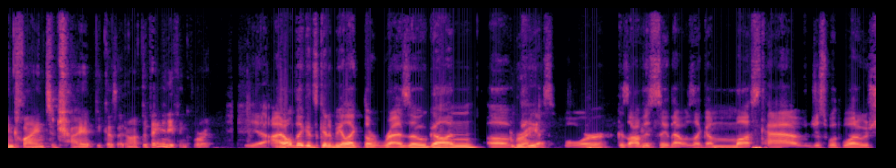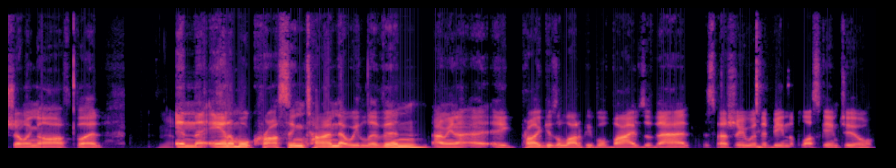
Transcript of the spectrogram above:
inclined to try it because i don't have to pay anything for it Yeah, I don't think it's going to be like the Resogun of Right. PS4 because obviously that was like a must-have just with what it was showing off. But Yeah. in the Animal Crossing time that we live in, I mean, I, it probably gives a lot of people vibes of that, especially with it being the Plus game too.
